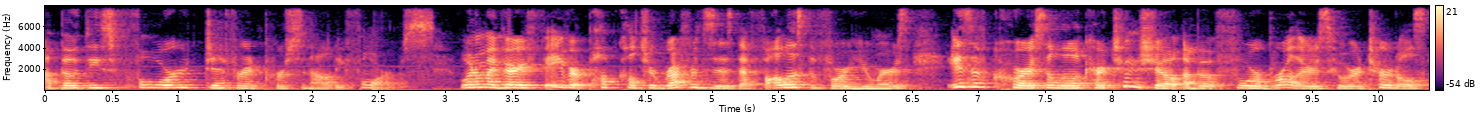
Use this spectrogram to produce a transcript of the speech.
about these four different personality forms. One of my very favorite pop culture references that follows the four humors is, of course, a little cartoon show about four brothers who are turtles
